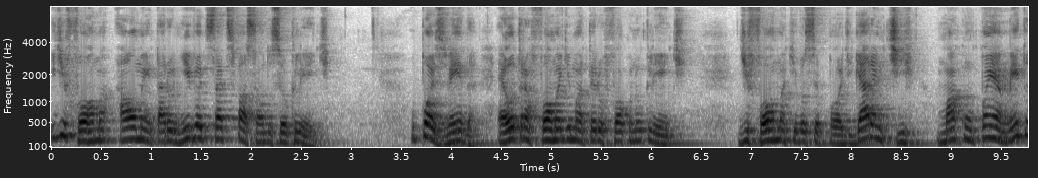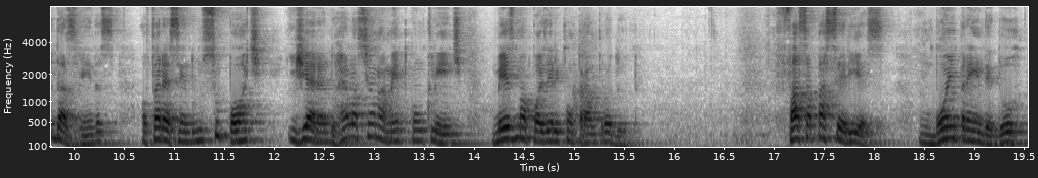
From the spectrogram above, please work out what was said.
e de forma a aumentar o nível de satisfação do seu cliente. O pós-venda é outra forma de manter o foco no cliente, de forma que você pode garantir um acompanhamento das vendas, oferecendo um suporte e gerando relacionamento com o cliente, mesmo após ele comprar um produto. Faça parcerias. Um bom empreendedor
